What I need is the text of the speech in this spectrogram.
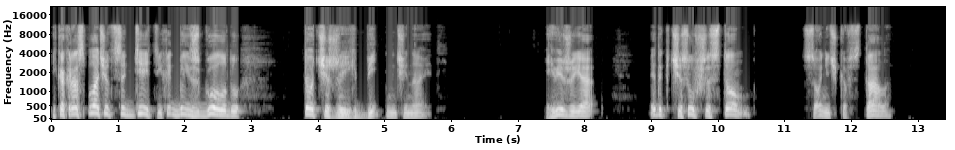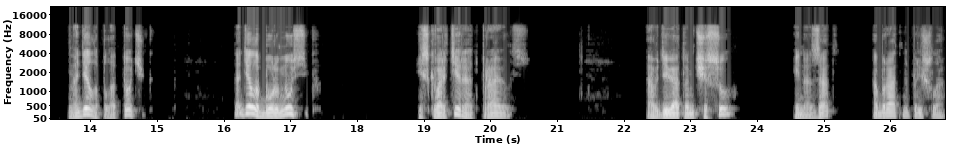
И как расплачутся дети, хоть бы из голоду, тотчас же их бить начинает. И вижу я, это к часу в шестом Сонечка встала, надела платочек, надела бурнусик, из квартиры отправилась. А в девятом часу и назад обратно пришла.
